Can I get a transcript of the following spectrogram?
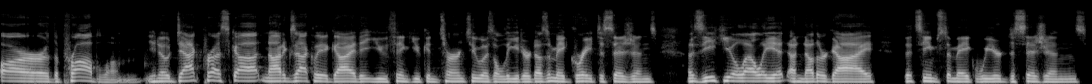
are the problem. You know, Dak Prescott, not exactly a guy that you think you can turn to as a leader, doesn't make great decisions. Ezekiel Elliott, another guy that seems to make weird decisions.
